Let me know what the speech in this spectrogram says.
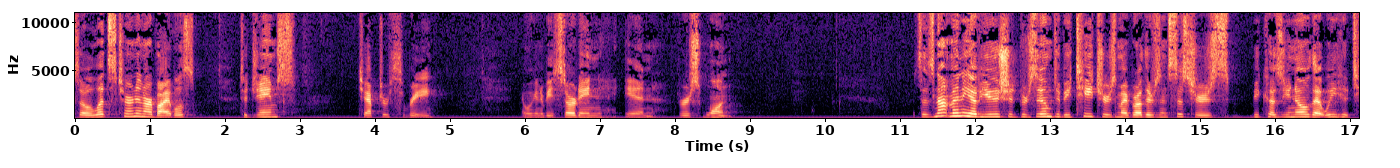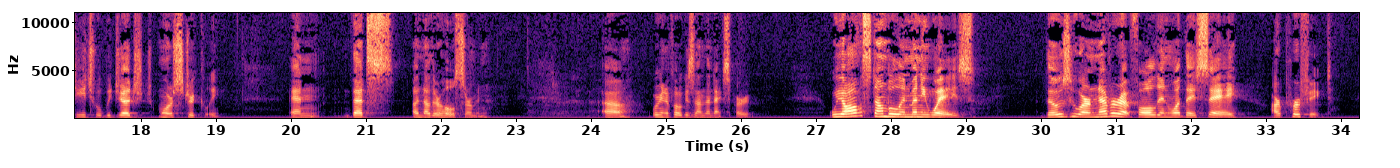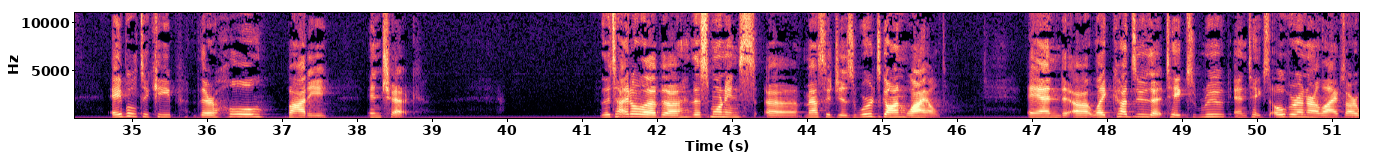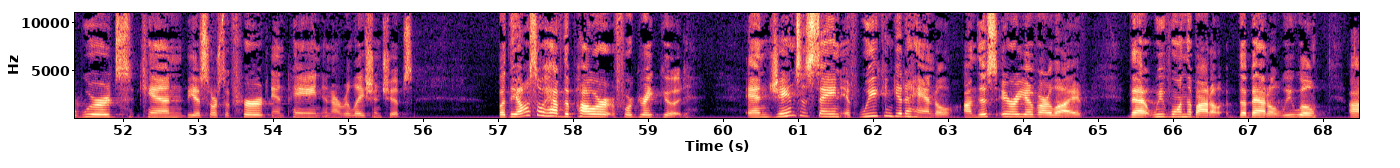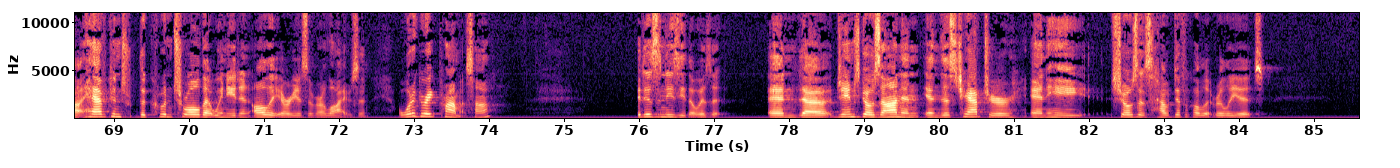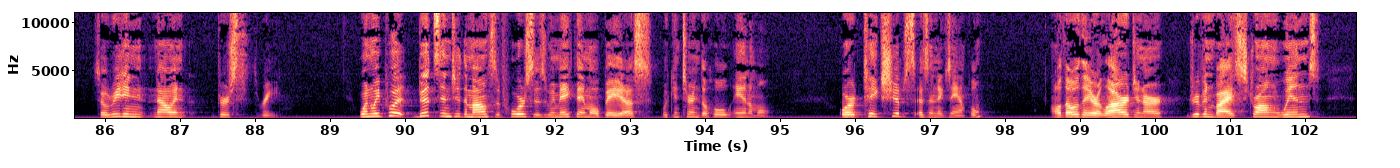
So let's turn in our Bibles to James chapter 3, and we're going to be starting in verse 1. It says, Not many of you should presume to be teachers, my brothers and sisters, because you know that we who teach will be judged more strictly. And that's another whole sermon. Uh, we're going to focus on the next part. We all stumble in many ways. Those who are never at fault in what they say are perfect, able to keep their whole body in check. The title of uh, this morning's uh, message is Words Gone Wild. And uh, like kudzu that takes root and takes over in our lives, our words can be a source of hurt and pain in our relationships. But they also have the power for great good. And James is saying if we can get a handle on this area of our life, that we've won the battle. The battle. We will uh, have the control that we need in all the areas of our lives. And what a great promise, huh? It isn't easy, though, is it? And uh, James goes on in, in this chapter and he shows us how difficult it really is. So, reading now in verse 3. When we put bits into the mouths of horses, we make them obey us. We can turn the whole animal. Or take ships as an example. Although they are large and are driven by strong winds,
